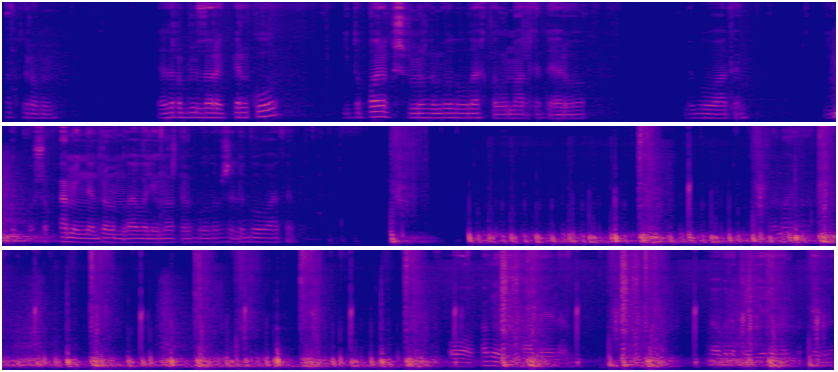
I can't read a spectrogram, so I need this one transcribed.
Так зробимо. Я зроблю зараз кірку і топорик, щоб можна було легко ламати дерево. Добувати. І типу, щоб камінь на другому левелі можна було вже добувати. Нормально. О, павлин падає нам. Добре, бо їжа нам потрібна.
